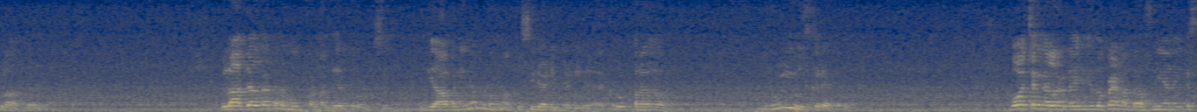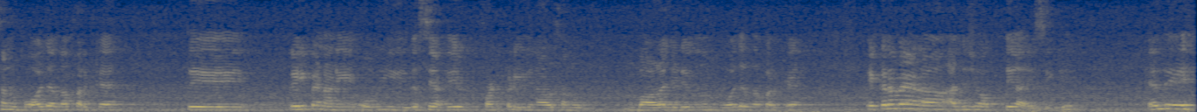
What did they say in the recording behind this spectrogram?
ਗੁਲਾਬ ਜਲ ਗੁਲਾਬ ਜਲ ਦਾ ਘਰ ਮੁੱਕਣ ਨਾ ਦਿਆ ਕਰੋ ਤੁਸੀਂ। ਜੇ ਆਪ ਨਹੀਂ ਨਾ ਬਣਾਉਣਾ, ਤੁਸੀਂ ਰੈਡੀਮੇਡ ਹੀ ਲਿਆ ਕਰੋ, ਪਰ ਜ਼ਰੂਰ ਯੂਜ਼ ਕਰਿਆ ਕਰੋ। ਬਹੁਤ ਚੰਗਾ ਲੱਗਦਾ ਜੀ, ਜਦੋਂ ਭੈਣਾਂ ਦੱਸਦੀਆਂ ਨੇ ਕਿ ਸਾਨੂੰ ਬਹੁਤ ਜ਼ਿਆਦਾ ਫ਼ਰਕ ਹੈ ਤੇ ਕਈ ਭੈਣਾਂ ਨੇ ਉਹ ਵੀ ਦੱਸਿਆ ਕਿ ਫਟਕੜੀ ਦੇ ਨਾਲ ਸਾਨੂੰ ਵਾਲ ਆ ਜਿਹੜੇ, ਉਹਨਾਂ ਨੂੰ ਬਹੁਤ ਜ਼ਿਆਦਾ ਫ਼ਰਕ ਹੈ। ਇੱਕ ਨਾ ਭੈਣ ਅੱਜ ਸ਼ਾਪ ਤੇ ਆਏ ਸੀਗੇ। ਕਹਿੰਦੇ,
